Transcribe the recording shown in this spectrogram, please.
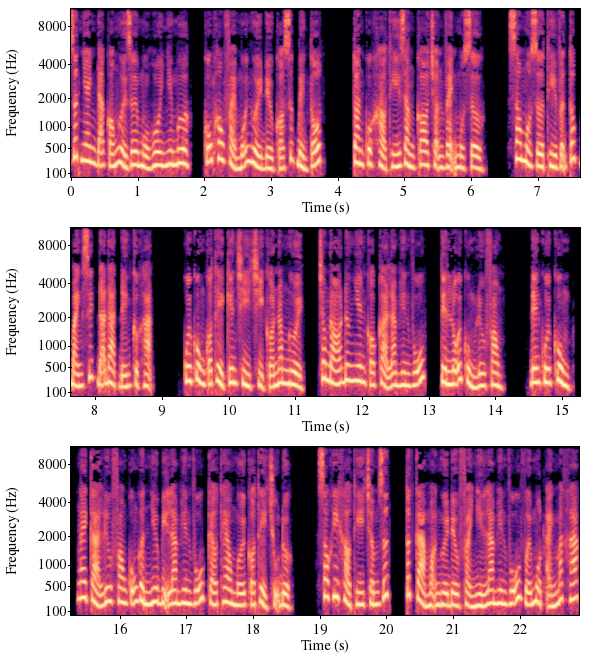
rất nhanh đã có người rơi mồ hôi như mưa, cũng không phải mỗi người đều có sức bền tốt. Toàn cuộc khảo thí rằng co trọn vẹn một giờ. Sau một giờ thì vận tốc bánh xích đã đạt đến cực hạn. Cuối cùng có thể kiên trì chỉ có 5 người, trong đó đương nhiên có cả Lam Hiên Vũ, Tiền Lỗi cùng Lưu Phong. Đến cuối cùng, ngay cả Lưu Phong cũng gần như bị Lam Hiên Vũ kéo theo mới có thể trụ được. Sau khi khảo thí chấm dứt, tất cả mọi người đều phải nhìn Lam Hiên Vũ với một ánh mắt khác,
